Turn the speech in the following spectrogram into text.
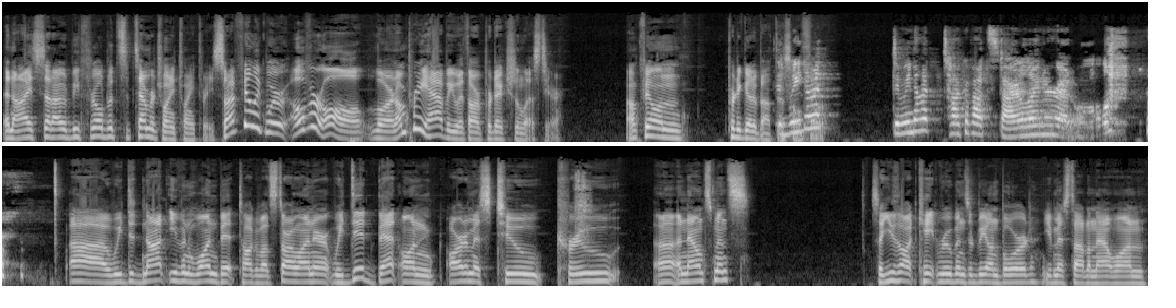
And I said I would be thrilled with September 2023. So I feel like we're overall, Loren, I'm pretty happy with our prediction list here. I'm feeling pretty good about Did this. we whole thing. did we not talk about Starliner at all? Uh, we did not even one bit talk about Starliner. We did bet on Artemis 2 crew uh, announcements. So you thought Kate Rubins would be on board. You missed out on that one.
